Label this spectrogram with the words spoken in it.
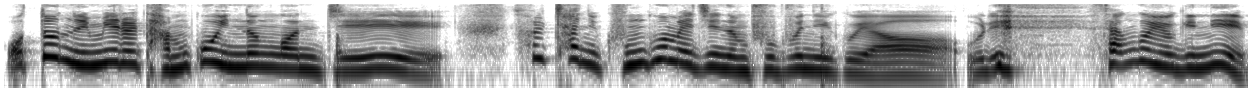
어떤 의미를 담고 있는 건지 설찬이 궁금해지는 부분이고요. 우리 상구유기님,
